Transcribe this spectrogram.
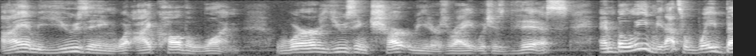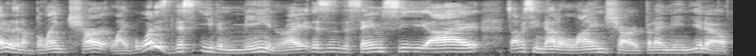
I am using what I call the one we're using chart readers, right? Which is this. And believe me, that's way better than a blank chart. Like, what does this even mean, right? This is the same CEI. It's obviously not a line chart, but I mean, you know,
